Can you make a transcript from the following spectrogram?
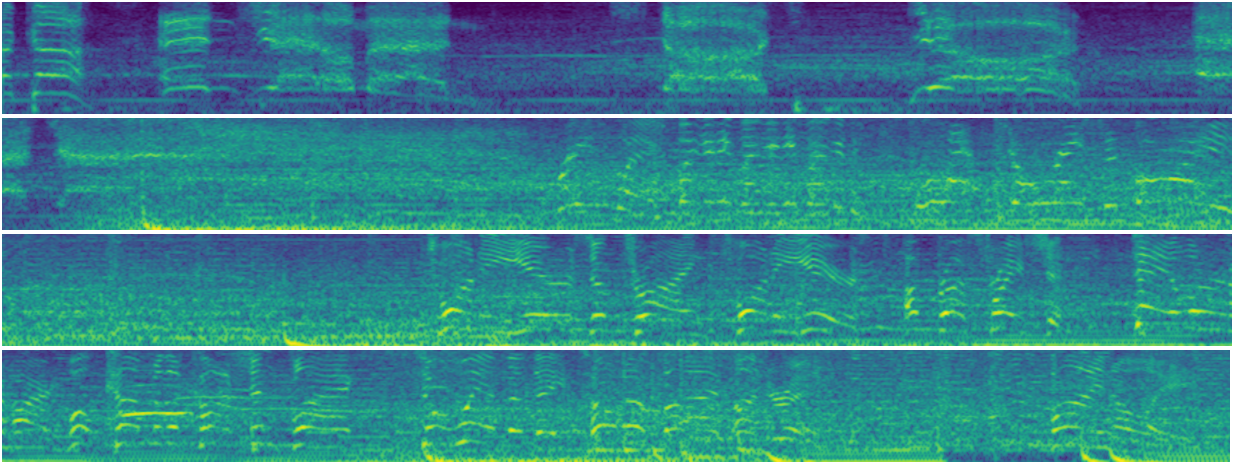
America and gentlemen, start your engine! Green flag, buggity, buggity, buggity. Let's go racing, boys! 20 years of trying, 20 years of frustration. Dale Earnhardt will come to the caution flag to win the Daytona 500. Finally.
